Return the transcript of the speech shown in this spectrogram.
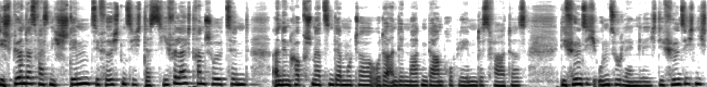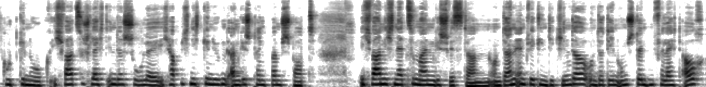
Die spüren das, was nicht stimmt. Sie fürchten sich, dass sie vielleicht dran schuld sind, an den Kopfschmerzen der Mutter oder an den Magen-Darm-Problemen des Vaters. Die fühlen sich unzulänglich. Die fühlen sich nicht gut genug. Ich war zu schlecht in der Schule. Ich habe mich nicht genügend angestrengt beim Sport ich war nicht nett zu meinen Geschwistern. Und dann entwickeln die Kinder unter den Umständen vielleicht auch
